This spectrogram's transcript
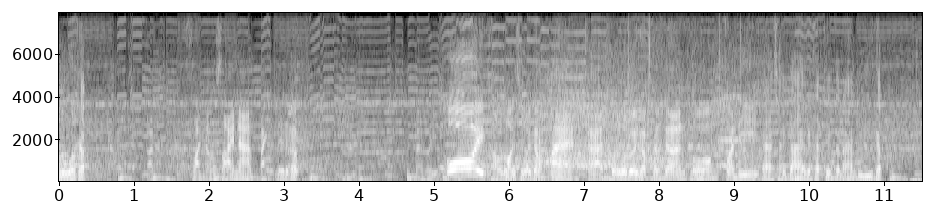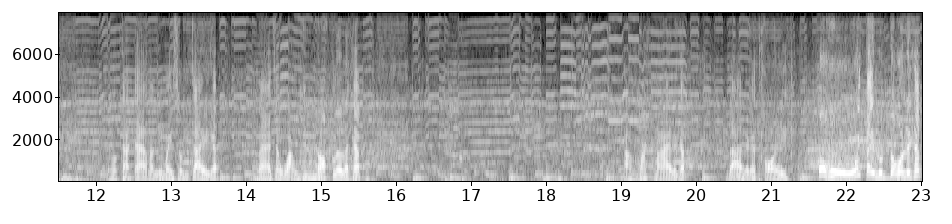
กลัวครับ กัดฟันเอาซ้ายหน้าเตะเลยนะครับอ่าไปโอ้ยเข่าลอยสวยครับแม่กล้าโชว์ด้วยครับทางด้านของฟาดี้แหม่ใช้ได้เลยครับเจตนาดีครับ แต่ว่ากาก้าตอนนี้ไม่สนใจครับ น่าจะหวังถึงน็อกแล้วล่ะครับอ้าวหมัดมาเลยครับ ได้แล้วก็ถอย โอ้โหเตะหลุดโดนเลยครับ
